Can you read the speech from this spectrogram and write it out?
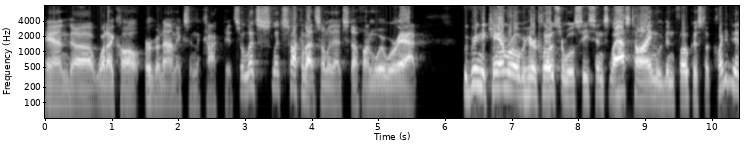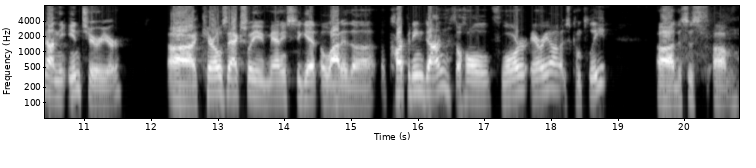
and uh, what I call ergonomics in the cockpit. So let's, let's talk about some of that stuff on where we're at. we bring the camera over here closer, we'll see since last time we've been focused quite a bit on the interior. Uh, Carol's actually managed to get a lot of the carpeting done. The whole floor area is complete. Uh, this is um,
